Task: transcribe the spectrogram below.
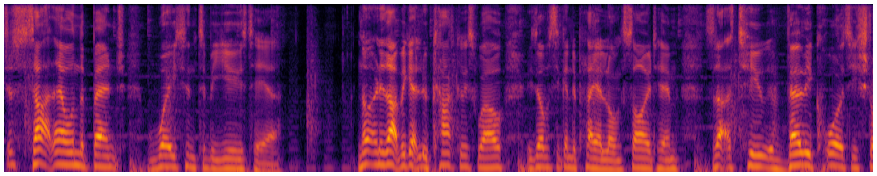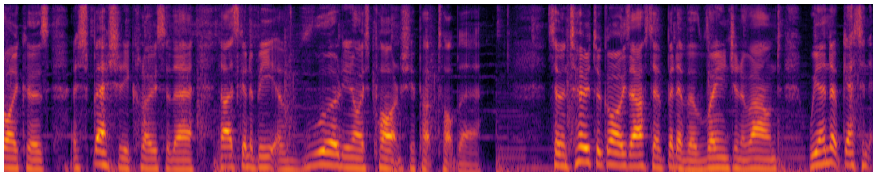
just sat there on the bench waiting to be used here. Not only that, we get Lukaku as well, who's obviously going to play alongside him. So that's two very quality strikers, especially Klose there. That's going to be a really nice partnership up top there. So in total guys, after a bit of a ranging around, we end up getting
